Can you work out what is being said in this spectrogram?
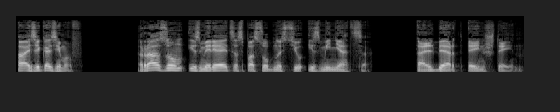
Айзек Азимов. Разум измеряется способностью изменяться. Альберт Эйнштейн.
